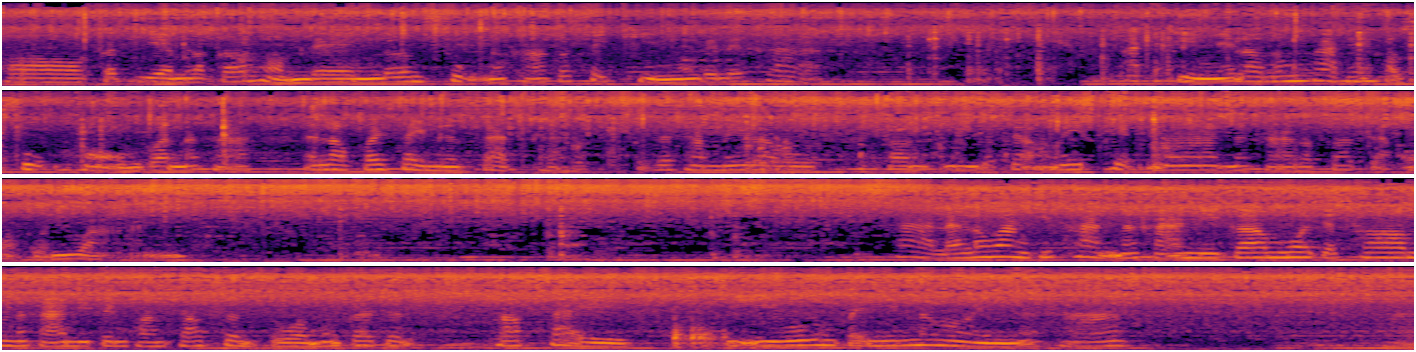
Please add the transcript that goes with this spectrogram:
พอกระเทียมแล้วก็หอมแดงเริ่มสุกนะคะ ก็ใส่ขิงลงไปเลยค่ะ ขิงนี้เราต้องผัดให้เขาสุกหอมก่อนนะคะ แล้วเราค่อยใส่เนื้อสัตว์ค่ะ ก็จะทำให้เราตอนกินก็จะไม่เผ็ดมากนะคะ แล้วก็จะออกหวานๆค่ะ และระหว่างที่ผัดนะคะ อันนี้ก็มั่วจะชอบนะคะอันนี้เป็นความชอบส่วนตัวมั่วก็จะชอบใส่ซีอิ๊วลงไปนิดหน่อยนะคะค่ะ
